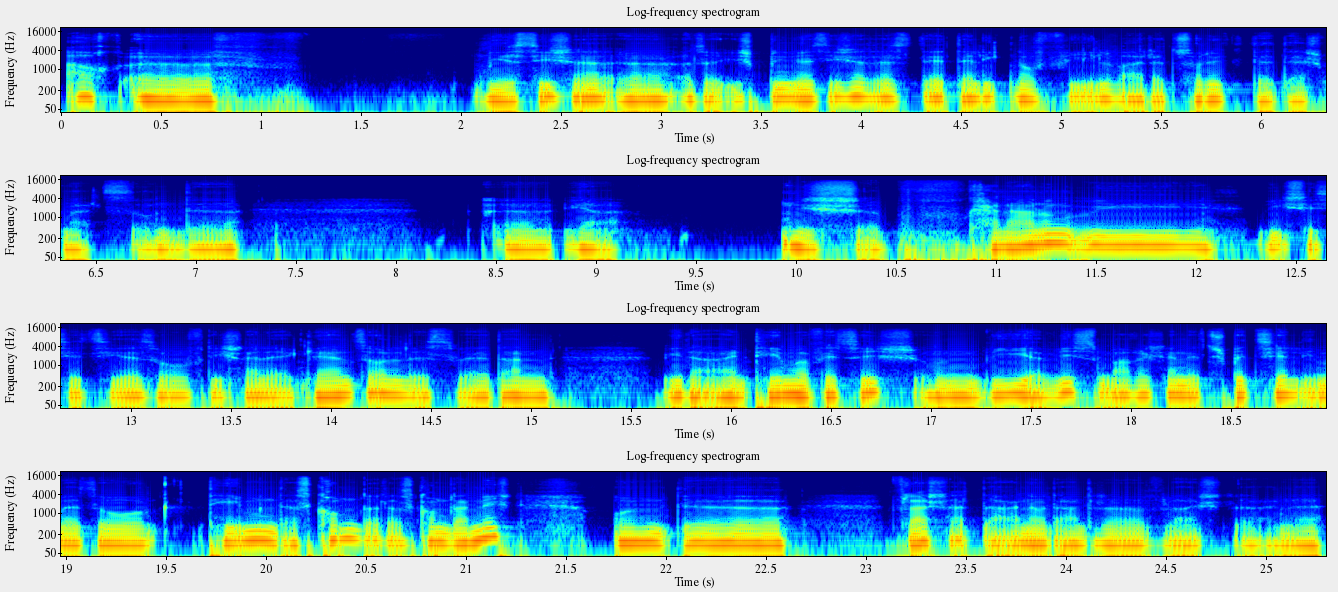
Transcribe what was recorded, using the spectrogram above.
auch äh, mir sicher, äh, also ich bin mir sicher, dass der, der liegt noch viel weiter zurück, der, der Schmerz. Und ja, und ich, keine Ahnung, wie, wie ich das jetzt hier so auf die Schnelle erklären soll. Das wäre dann wieder ein Thema für sich. Und wie ihr wisst, mache ich ja jetzt speziell immer so Themen, das kommt oder das kommt dann nicht. Und äh, vielleicht hat der eine oder andere vielleicht eine,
